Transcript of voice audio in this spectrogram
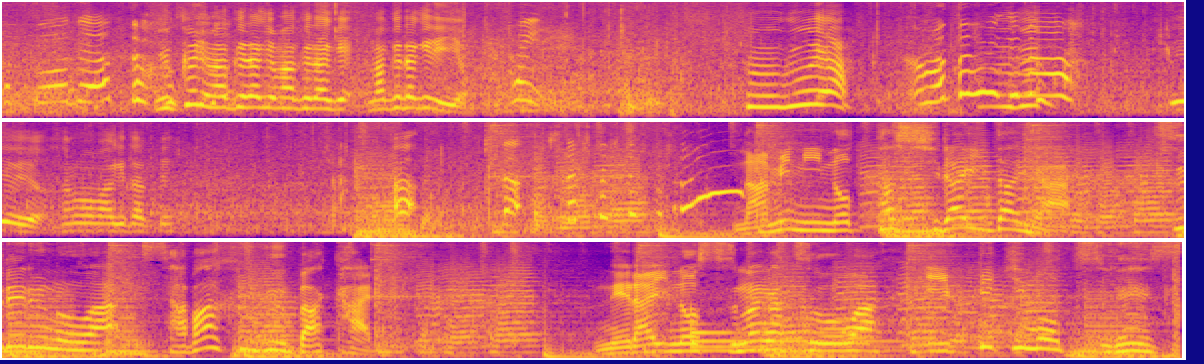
カツオであってほしい。ゆっくり巻くだけ巻くだけ。巻くだけでいいよ。はい。フグや。またフグだ。いいよいいよ。そのまま巻き立って。あ来た来た来た来た来た。波に乗った白井だが釣れるのはサバフグばかり。狙いのスマガツオは一匹も釣れず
